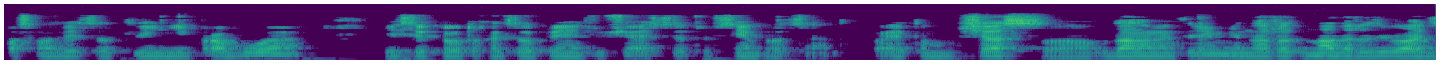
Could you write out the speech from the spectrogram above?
посмотреть от линии пробоя, если кто-то хотел принять участие, то 7%. Поэтому сейчас а, в данный момент времени надо развивать,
